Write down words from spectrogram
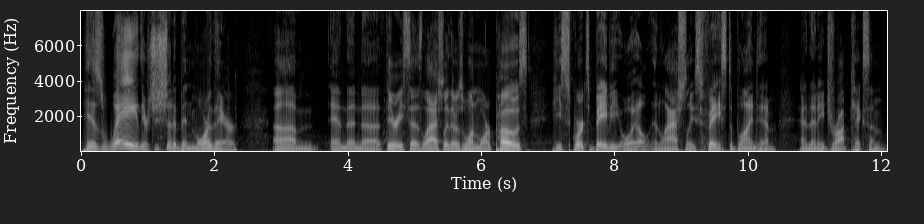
his way. There just should have been more there. Um, and then uh, Theory says Lashley, there's one more pose. He squirts baby oil in Lashley's face to blind him, and then he drop kicks him.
